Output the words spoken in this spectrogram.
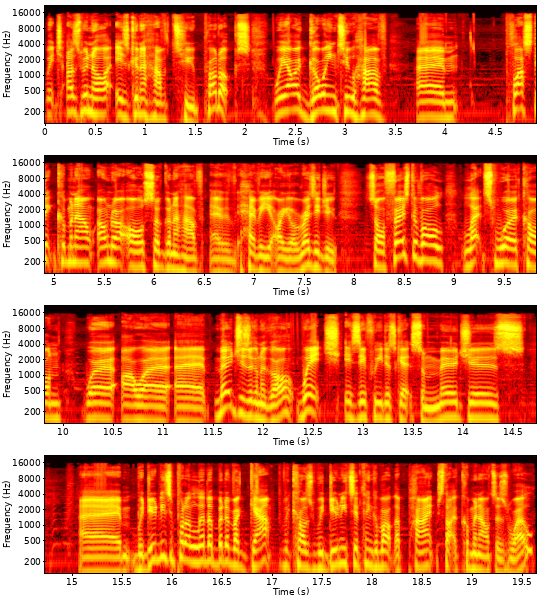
which, as we know, is going to have two products. We are going to have um, plastic coming out, and we're also going to have heavy oil residue. So, first of all, let's work on where our uh, mergers are going to go, which is if we just get some mergers... Um, we do need to put a little bit of a gap because we do need to think about the pipes that are coming out as well.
